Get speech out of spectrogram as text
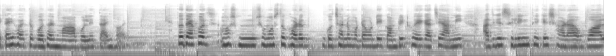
এটাই হয়তো বোধহয় মা বলে তাই হয়। তো দেখো আমার সমস্ত ঘরে গোছানো মোটামুটি কমপ্লিট হয়ে গেছে। আমি আজকে সিলিং থেকে সারা ওয়াল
